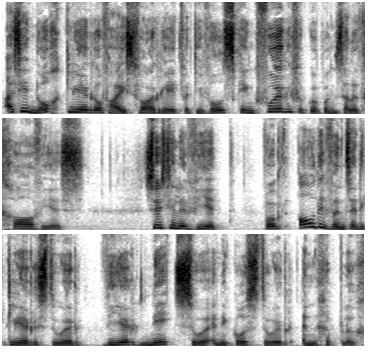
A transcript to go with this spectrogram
As jy nog klere of huisware het wat jy wil skenk voor die verkoping sal dit gaaf wees. Soos julle weet, word al die wins uit die klerestoer weer net so in die kosstoer ingeploeg.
